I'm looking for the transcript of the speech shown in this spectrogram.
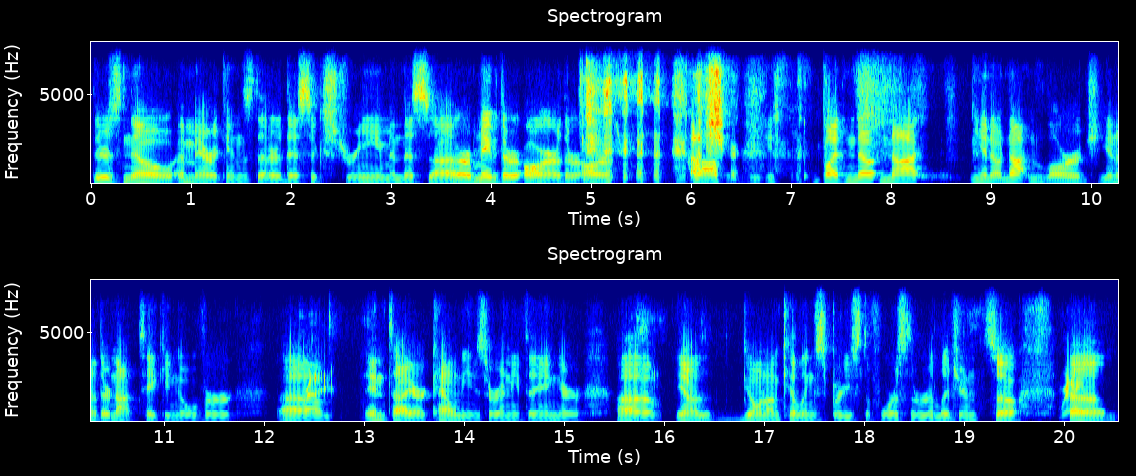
There's no Americans that are this extreme and this, uh, or maybe there are. There are probably, but no, not you know, not in large. You know, they're not taking over. Um, right entire counties or anything or uh, you know going on killing sprees to force their religion. So right. um,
